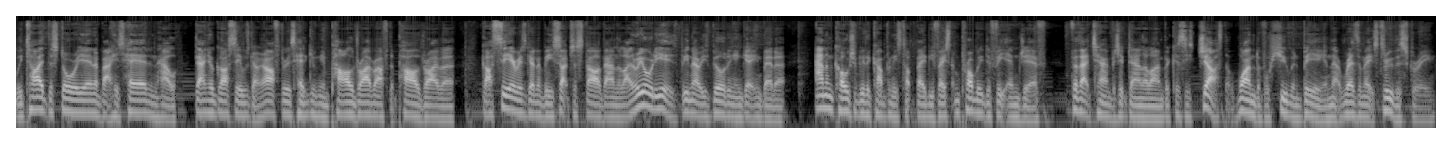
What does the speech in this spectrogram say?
We tied the story in about his head and how Daniel Garcia was going after his head, giving him pile driver after pile driver. Garcia is going to be such a star down the line. Or he already is, but you know, he's building and getting better. Adam Cole should be the company's top babyface and probably defeat MJF for that championship down the line because he's just a wonderful human being and that resonates through the screen.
